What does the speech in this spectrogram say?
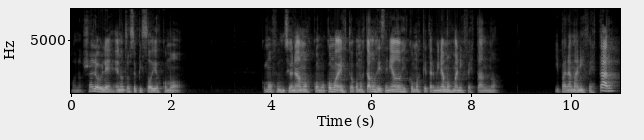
bueno, ya lo hablé en otros episodios cómo funcionamos, cómo, cómo esto, cómo estamos diseñados y cómo es que terminamos manifestando. Y para manifestar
